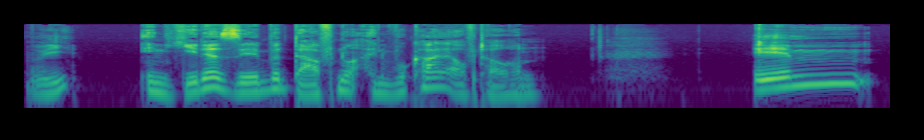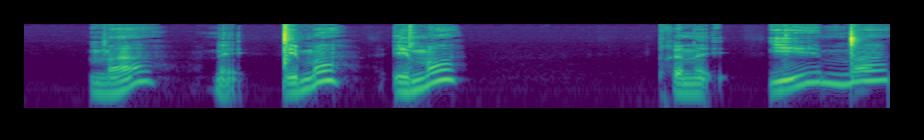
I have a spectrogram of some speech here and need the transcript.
Wie? In jeder Silbe darf nur ein Vokal auftauchen. Immer. Nee, immer. Immer. Trenne immer.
